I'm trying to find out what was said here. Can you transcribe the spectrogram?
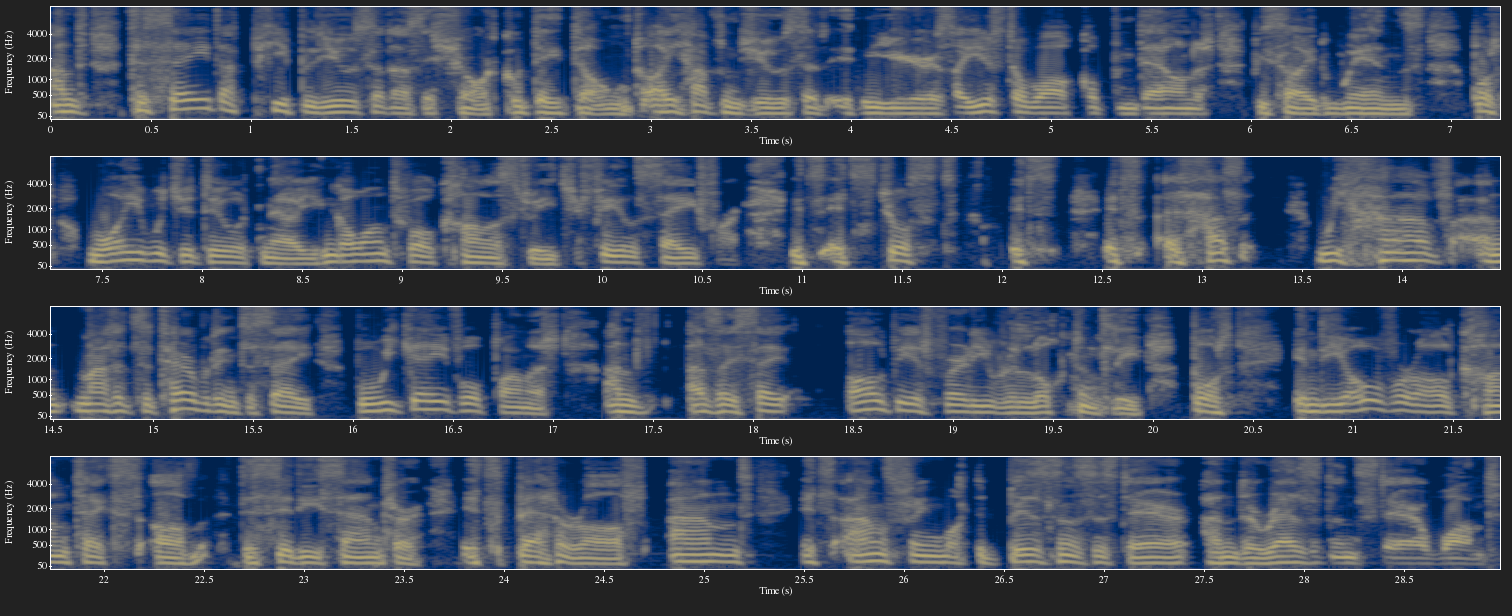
And to say that people use it as a shortcut, they don't. I haven't used it in years. I used to walk up and down it beside Wynn's. But why would you do it now? You can go onto O'Connell Street, you feel safer. It's it's just it's it's it has we have and Matt, it's a terrible thing to say, but we gave up on it. And as I say, albeit very reluctantly. But in the overall context of the city centre, it's better off and it's answering what the businesses there and the residents there want.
